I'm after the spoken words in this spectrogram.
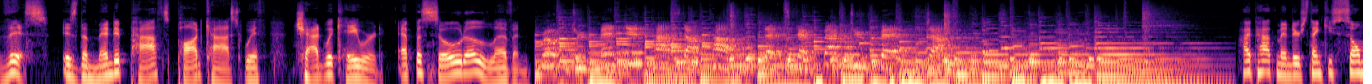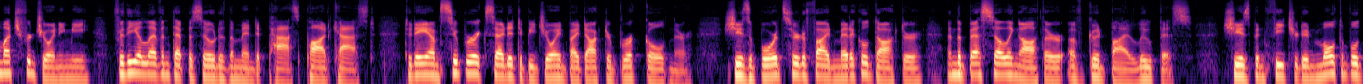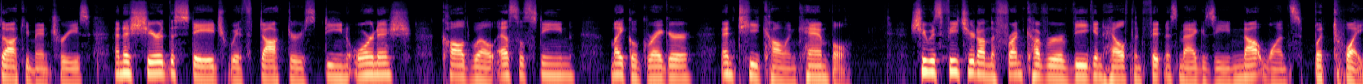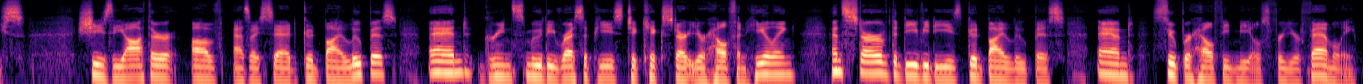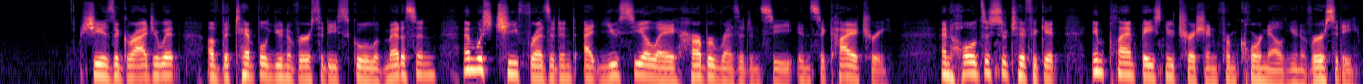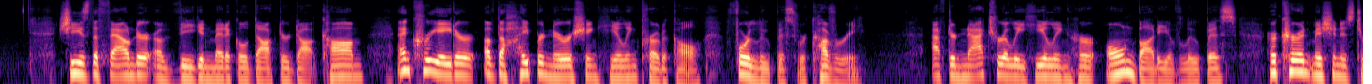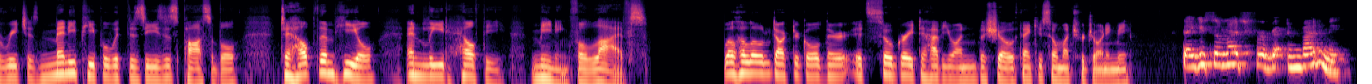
This is the Mended Paths podcast with Chadwick Hayward, episode 11. Welcome to MendedPaths.com. Let's get back to bed. Hi, Path Menders. Thank you so much for joining me for the 11th episode of the Mended Paths podcast. Today, I'm super excited to be joined by Dr. Brooke Goldner. She is a board certified medical doctor and the best selling author of Goodbye Lupus. She has been featured in multiple documentaries and has shared the stage with doctors Dean Ornish, Caldwell Esselstyn, Michael Greger, and T. Colin Campbell. She was featured on the front cover of Vegan Health and Fitness magazine not once, but twice. She's the author of, as I said, Goodbye Lupus and Green Smoothie Recipes to Kickstart Your Health and Healing, and star of the DVDs Goodbye Lupus and Super Healthy Meals for Your Family. She is a graduate of the Temple University School of Medicine and was chief resident at UCLA Harbor Residency in Psychiatry, and holds a certificate in plant based nutrition from Cornell University. She is the founder of veganmedicaldoctor.com and creator of the hypernourishing healing protocol for lupus recovery. After naturally healing her own body of lupus, her current mission is to reach as many people with disease as possible to help them heal and lead healthy, meaningful lives. Well, hello, Dr. Goldner. It's so great to have you on the show. Thank you so much for joining me. Thank you so much for inviting me.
